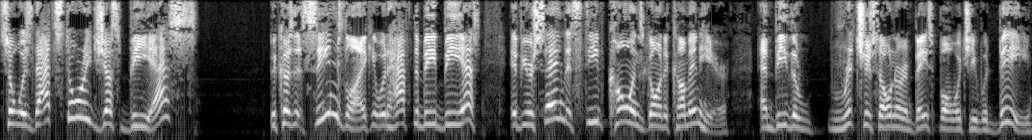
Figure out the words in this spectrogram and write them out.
So was that story just BS? Because it seems like it would have to be BS. If you're saying that Steve Cohen's going to come in here and be the richest owner in baseball, which he would be,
